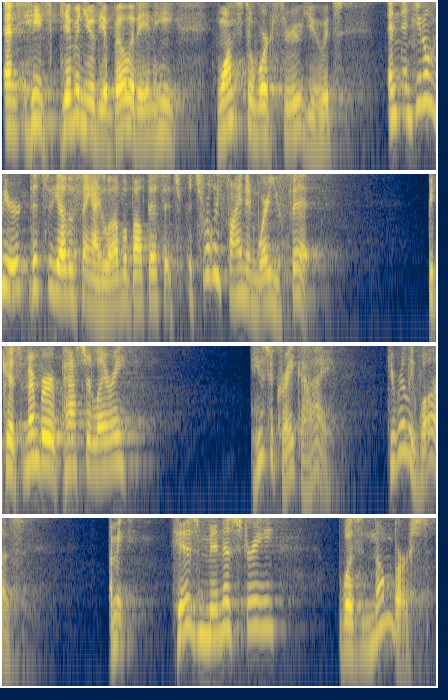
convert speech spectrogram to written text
And He's given you the ability, and He wants to work through you. It's and, and you know, here, this is the other thing I love about this. It's, it's really finding where you fit. Because remember Pastor Larry? He was a great guy. He really was. I mean, his ministry was numbers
